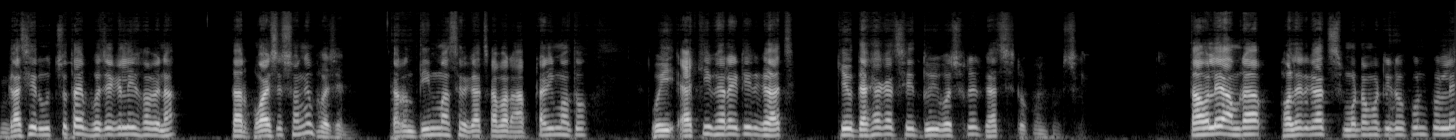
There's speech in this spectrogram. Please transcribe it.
গাছের উচ্চতায় ভজে গেলেই হবে না, তার বয়সের সঙ্গে ভজে কারণ তিন মাসের গাছ আবার আপনারই মতো ওই একই ভ্যারাইটির গাছ কেউ দেখা গেছে দুই বছরের গাছ রোপণ করছে। তাহলে আমরা ফলের গাছ মোটামুটি রোপণ করলে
